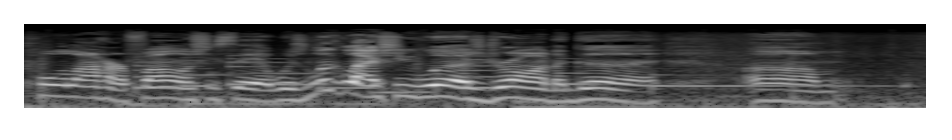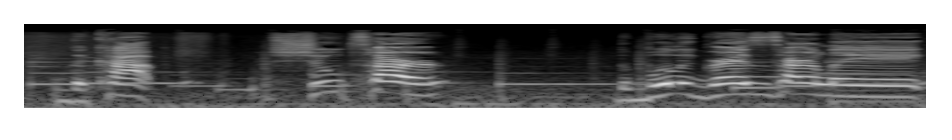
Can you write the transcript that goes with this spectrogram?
pull out her phone, she said, which looked like she was drawing a gun. Um, the cop shoots her. The bullet grazes her leg.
